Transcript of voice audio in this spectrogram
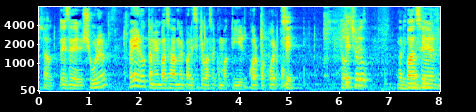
O sea, es de shooter, pero también vas a, me parece que vas a combatir cuerpo a cuerpo. Sí. Entonces, de hecho, Bueno, va a ser.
